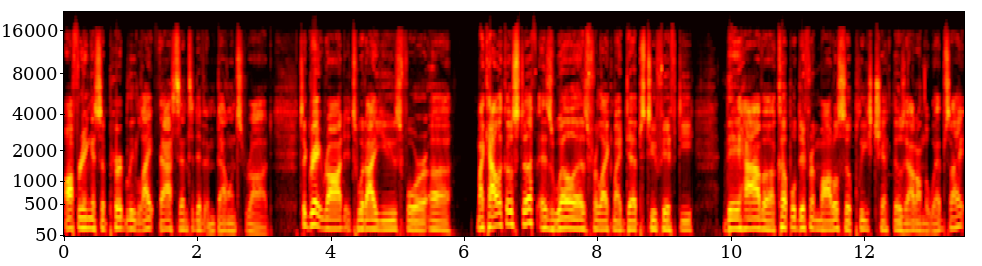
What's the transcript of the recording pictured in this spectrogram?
offering a superbly light, fast, sensitive, and balanced rod. It's a great rod. It's what I use for uh, my calico stuff as well as for like my Deps 250. They have a couple different models, so please check those out on the website.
